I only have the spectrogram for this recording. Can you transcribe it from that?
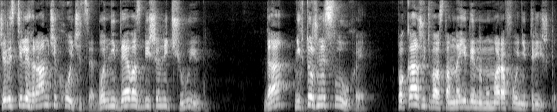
Через телеграмчик хочеться, бо ніде вас більше не чують. Да? Ніхто ж не слухає. Покажуть вас там на єдиному марафоні трішки.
